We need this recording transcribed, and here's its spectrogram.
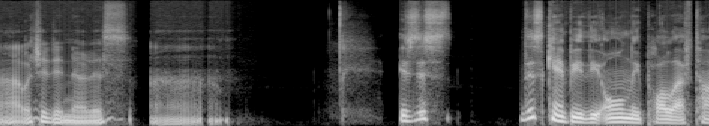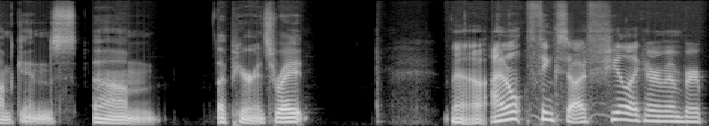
uh, which I did notice. Um, is this this can't be the only paul f tompkins um appearance right no, I don't think so. I feel like I remember.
